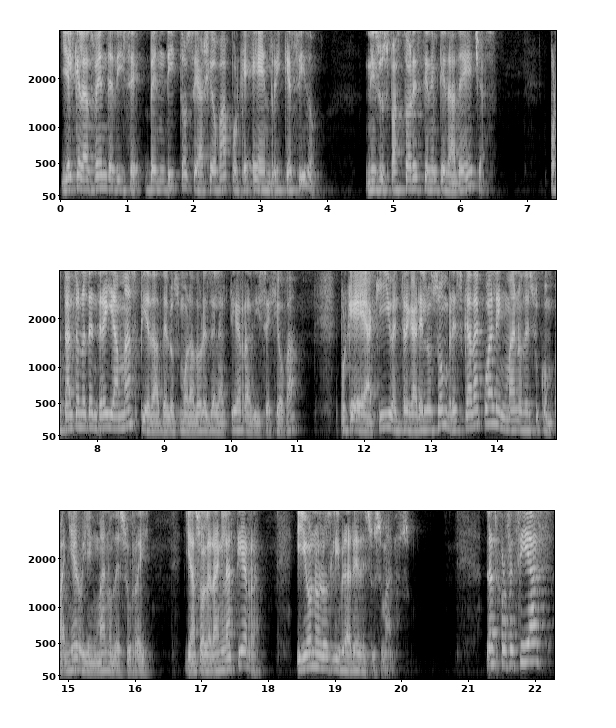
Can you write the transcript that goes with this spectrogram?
y el que las vende dice, bendito sea Jehová porque he enriquecido. Ni sus pastores tienen piedad de ellas. Por tanto no tendré ya más piedad de los moradores de la tierra, dice Jehová, porque aquí yo entregaré los hombres, cada cual en mano de su compañero y en mano de su rey, y asolarán la tierra, y yo no los libraré de sus manos. Las profecías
